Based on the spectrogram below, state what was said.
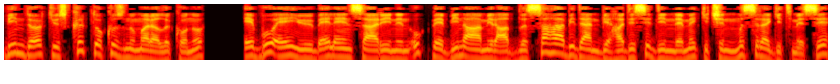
1449 numaralı konu, Ebu Eyyub el-Ensari'nin Ukbe bin Amir adlı sahabiden bir hadisi dinlemek için Mısır'a gitmesi,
